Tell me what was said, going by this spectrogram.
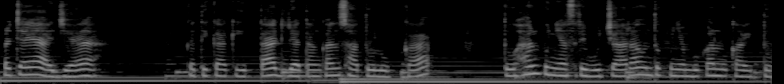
Percaya aja, Ketika kita didatangkan satu luka, Tuhan punya seribu cara untuk menyembuhkan luka itu.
